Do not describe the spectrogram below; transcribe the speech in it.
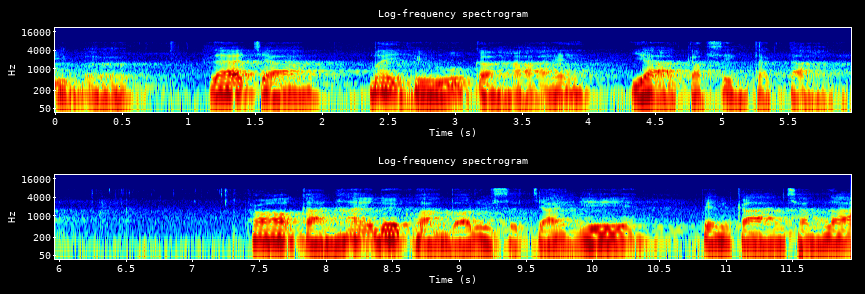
อิ่มเอิบ และจะไม่หิวกระหายอยากกับสิ่งต่างๆ เพราะการให้ด้วยความบริสุทธิ์ใจนี้ เป็นการชำระ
